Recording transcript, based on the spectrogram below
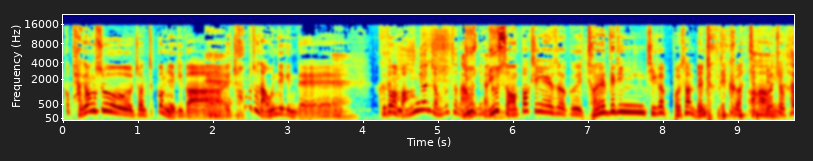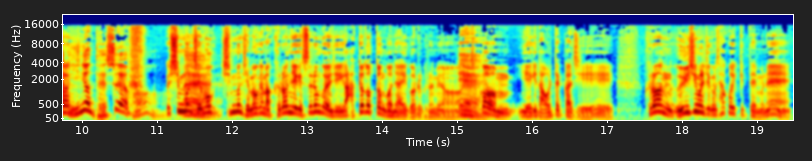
그 박영수 전 특검 얘기가 예. 처음부터 나온 얘기인데 예. 그동안 막 2년 전부터 나온 뉴, 이야기. 뉴스 언박싱에서 그 전해드린 지가 벌써 한 몇년될것 같아요. 아, 그렇죠. 한 그러니까 2년 됐어요. 그 신문 예. 제목 신문 제목에 막 그런 얘기 쓰는 거예요. 이제 이거 아껴뒀던 거냐 이거를 그러면 예. 특검 얘기 나올 때까지 그런 의심을 지금 사고 있기 때문에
